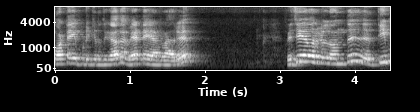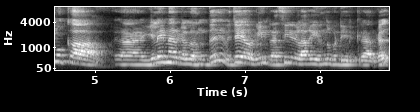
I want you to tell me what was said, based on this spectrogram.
கோட்டையை பிடிக்கிறதுக்காக வேட்டையாடுறாரு. விஜய் அவர்கள் வந்து திமுக இளைஞர்கள் வந்து விஜய் அவர்களின் ரசிகர்களாக இருந்து கொண்டிருக்கிறார்கள்.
